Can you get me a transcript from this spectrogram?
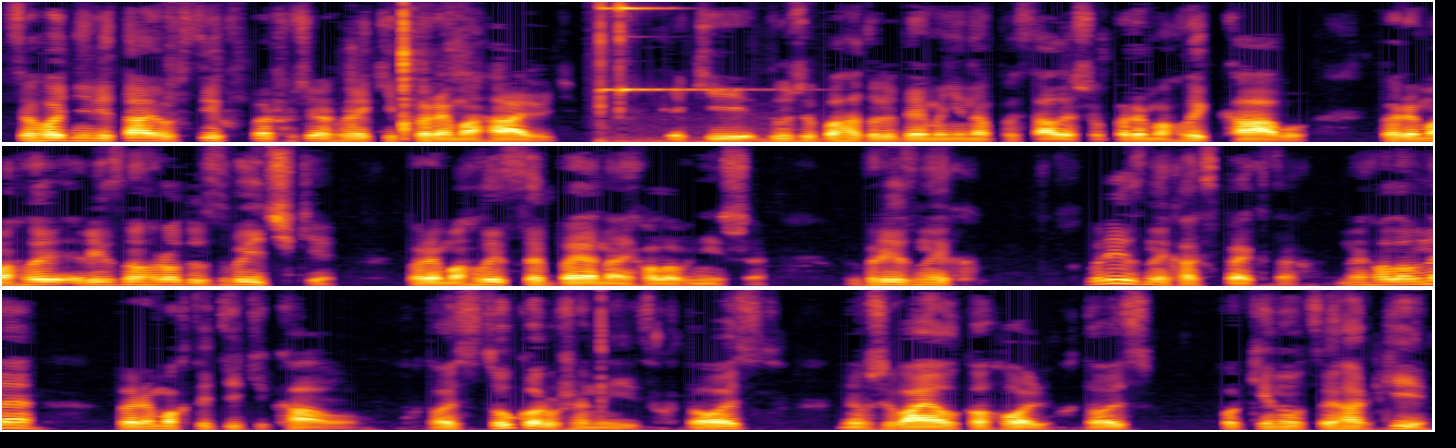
сьогодні вітаю всіх в першу чергу, які перемагають які дуже багато людей мені написали, що перемогли каву, перемогли різного роду звички, перемогли себе найголовніше в різних, в різних аспектах. Не головне перемогти тільки каву. Хтось цукор вже не їсть, хтось не вживає алкоголь, хтось покинув цигарки,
